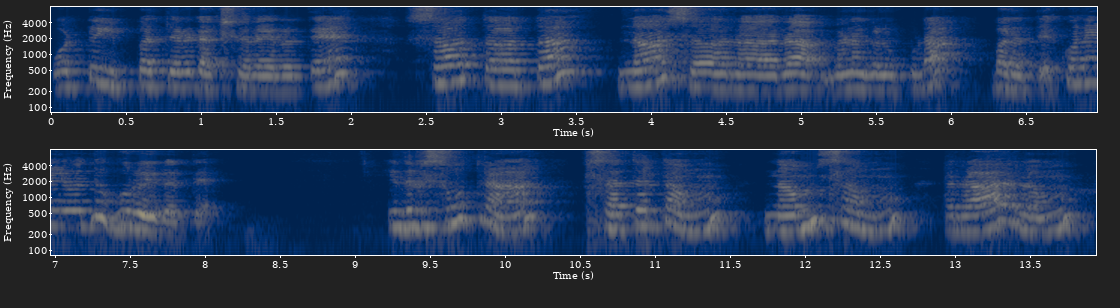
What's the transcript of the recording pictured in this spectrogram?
ಒಟ್ಟು ಇಪ್ಪತ್ತೆರಡು ಅಕ್ಷರ ಇರುತ್ತೆ. ಸ, ತ ತ, ನ, ಸ, ರ ರ ಗಣಗಳು ಕೂಡ ಬರುತ್ತೆ. ಕೊನೆಯಲ್ಲಿ ಒಂದು ಗುರು ಇರುತ್ತೆ. ಇದರ ಸೂತ್ರ ಸತತಂ ನಂಸಂ ರಾರಂ,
